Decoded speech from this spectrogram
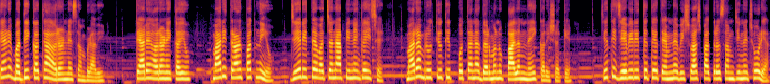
તેણે બધી કથા હરણને સંભળાવી. ત્યારે હરણે કહ્યું, મારી ત્રણ પત્નીઓ જે રીતે વચન આપીને ગઈ છે મારા મૃત્યુથી પોતાના ધર્મનું પાલન નહીં કરી શકે. જેથી જેવી રીતે તે તેમને વિશ્વાસપાત્ર સમજીને છોડ્યા,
